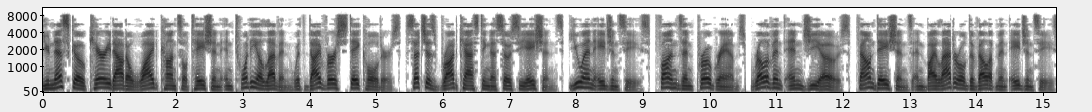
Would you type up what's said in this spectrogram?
UNESCO carried out a wide consultation in 2011 with diverse stakeholders, such as broadcasting associations, UN agencies, funds and programs, relevant NGOs, foundations and bilateral development agencies,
